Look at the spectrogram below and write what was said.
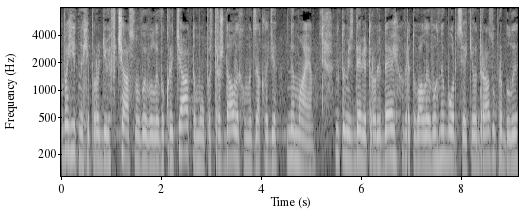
Вагітних і породіль вчасно вивели в укриття, тому постраждалих у медзакладі немає. Натомість дев'ятеро людей врятували вогнеборці, які одразу прибули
